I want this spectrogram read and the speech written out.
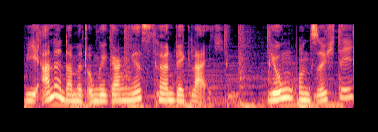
Wie Anne damit umgegangen ist, hören wir gleich. Jung und süchtig,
